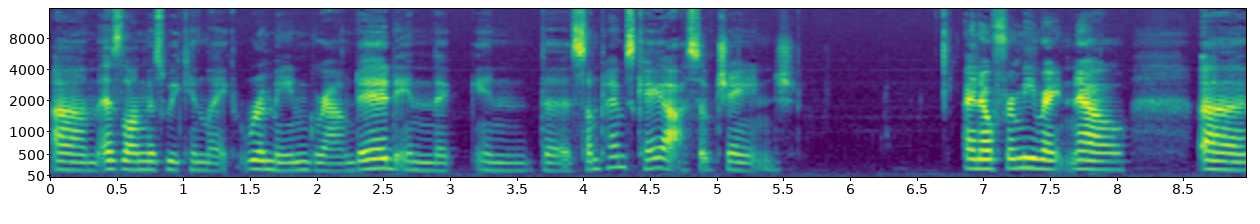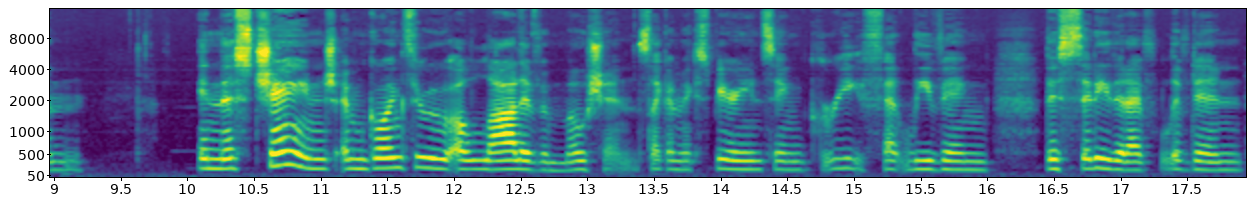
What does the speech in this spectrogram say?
Um, as long as we can like remain grounded in the in the sometimes chaos of change. I know for me right now um, in this change, I'm going through a lot of emotions. Like I'm experiencing grief at leaving this city that I've lived in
